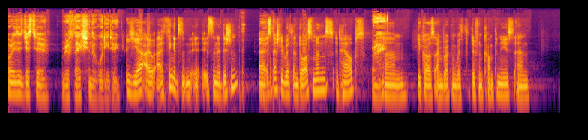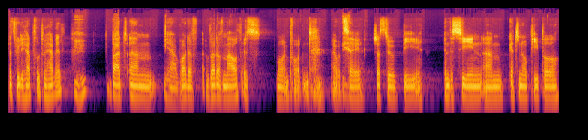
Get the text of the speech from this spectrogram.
or is it just a reflection of what you're doing? Yeah, I, I think it's an, it's an addition, uh, especially with endorsements. It helps, Right. Um, because I'm working with different companies, and that's really helpful to have it. But um, yeah, word of word of mouth is more important. I would say just to be in the scene, um, get to know people,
